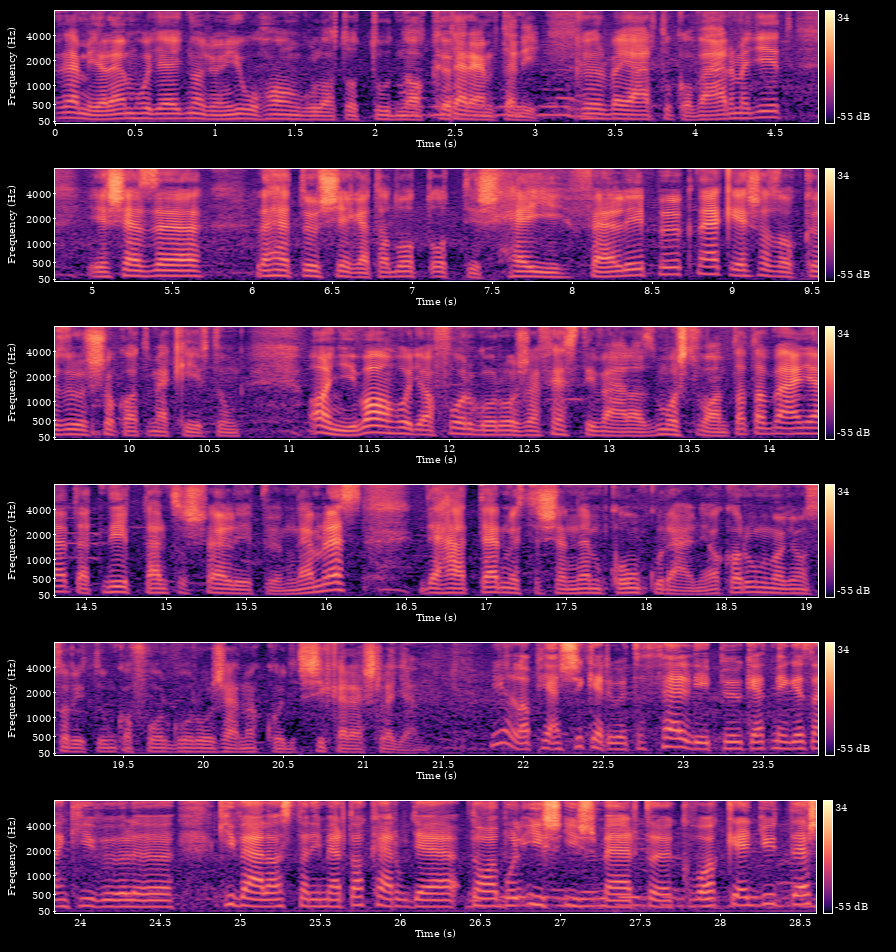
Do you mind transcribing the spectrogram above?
remélem, hogy egy nagyon jó hangulatot tudnak teremteni. Körbejártuk a vármegyét, és ez lehetőséget adott ott is helyi fellépőknek, és azok közül sokat meghívtunk. Annyi van, hogy a Forgó Rózsa Fesztivál az most van Tatabányán, tehát néptáncos fellépőnk nem lesz, de hát természetesen nem konkurálni akarunk, nagyon szorítunk a Forgó Rózsának, hogy sikeres legyen. Mi alapján sikerült a fellépőket még ezen kívül kiválasztani, mert akár ugye dalból is ismert Kvak együttes,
